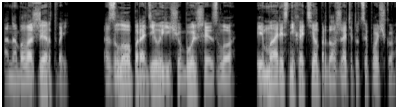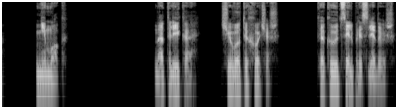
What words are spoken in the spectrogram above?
Она была жертвой. Зло породило еще большее зло, и Марис не хотел продолжать эту цепочку. Не мог. «Натлика, чего ты хочешь? Какую цель преследуешь?»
